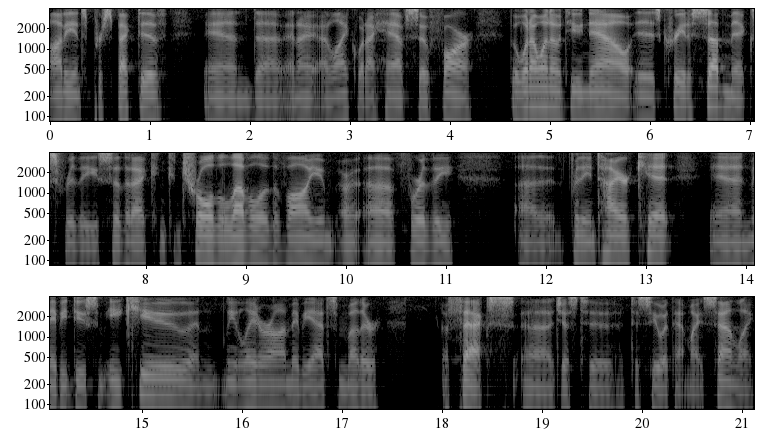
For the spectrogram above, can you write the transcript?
audience perspective, and uh, and I, I, like what I have so far. But what I want to do now is create a submix for these, so that I can control the level of the volume uh, for the uh, for the entire kit, and maybe do some EQ, and later on maybe add some other effects just to to see what that might sound like.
